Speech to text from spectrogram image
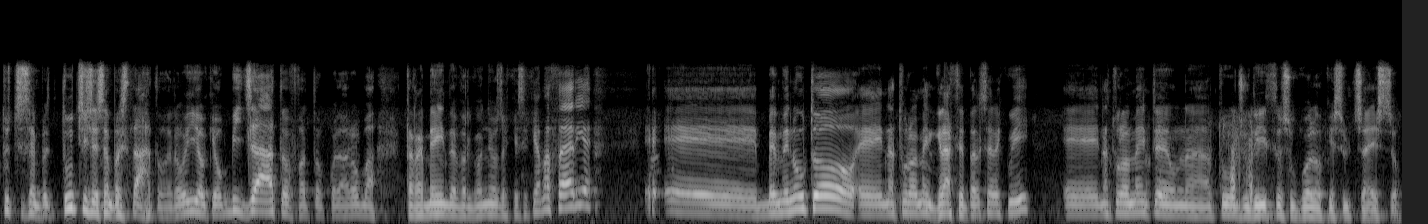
tu, ci sempre, tu, ci sei sempre stato, ero io che ho bigiato, ho fatto quella roba tremenda e vergognosa che si chiama ferie. E, e benvenuto e naturalmente grazie per essere qui e naturalmente un tuo giudizio su quello che è successo.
